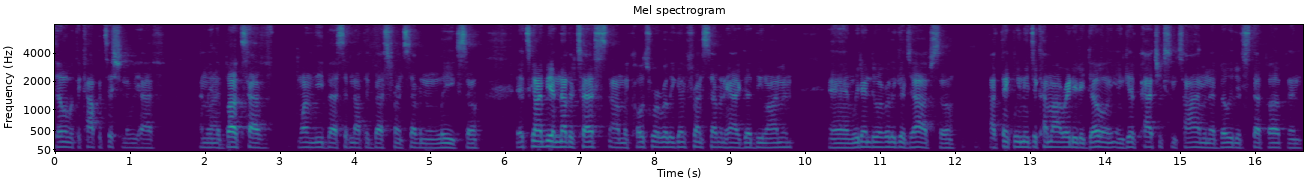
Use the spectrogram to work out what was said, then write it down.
dealing with the competition that we have. I mean, right. the Bucks have one of the best, if not the best, front seven in the league. So it's going to be another test. Um, the Colts were a really good front seven. They had a good D lineman, and we didn't do a really good job. So I think we need to come out ready to go and, and give Patrick some time and the ability to step up. And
